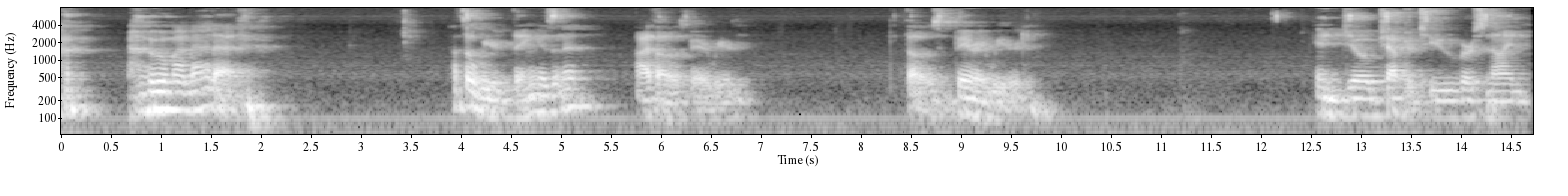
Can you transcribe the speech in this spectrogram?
who am I mad at? That's a weird thing, isn't it? I thought it was very weird. I thought it was very weird. In Job chapter 2, verse 9,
